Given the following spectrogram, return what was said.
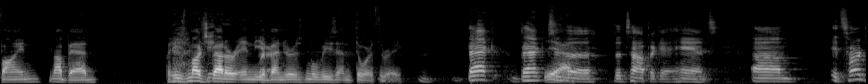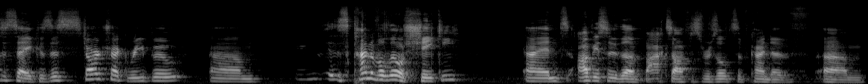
fine, not bad. But he's much J- better in the Avengers movies and Thor three. back back to Yeah. the the topic at hand. Um, it's hard to say because this Star Trek reboot um, is kind of a little shaky, and obviously the box office results have kind of um,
